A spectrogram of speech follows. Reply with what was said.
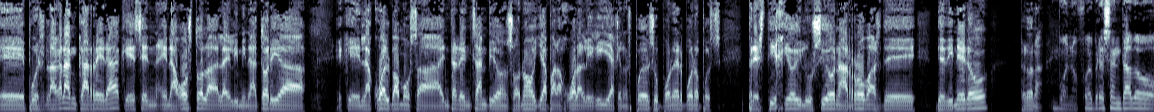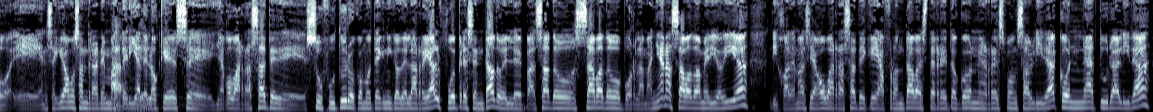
eh, pues la gran carrera, que es en, en agosto la, eliminatoria eh, que en la cual vamos a entrar en Champions o no, ya para jugar a liguilla, que nos puede suponer, bueno, pues prestigio, ilusión, arrobas de, de dinero Perdona. Bueno, fue presentado, eh, enseguida vamos a entrar en ah, materia de lo que es eh, Yago Barrasate, de su futuro como técnico de la Real. Fue presentado el pasado sábado por la mañana, sábado a mediodía. Dijo además Yago Barrasate que afrontaba este reto con responsabilidad, con naturalidad.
